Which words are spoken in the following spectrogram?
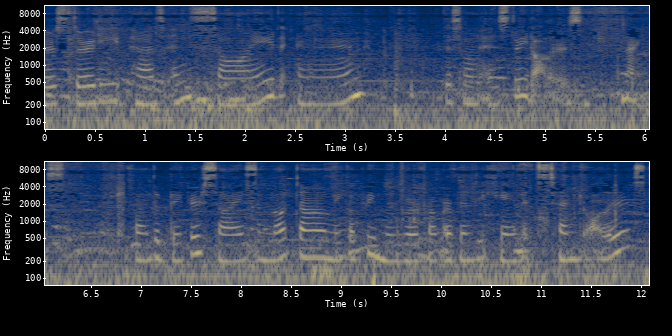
there's 30 pads inside and this one is three dollars. Nice. Found a bigger size the meltdown makeup remover from urban decay and it's ten dollars.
